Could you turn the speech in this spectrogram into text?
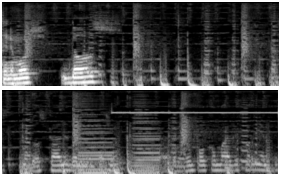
Tenemos dos, cables de alimentación un poco más de corriente.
